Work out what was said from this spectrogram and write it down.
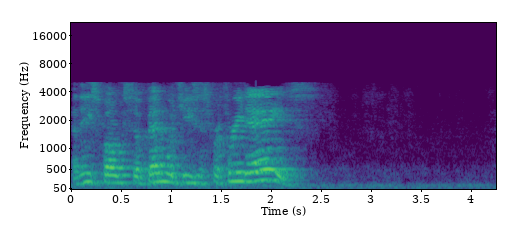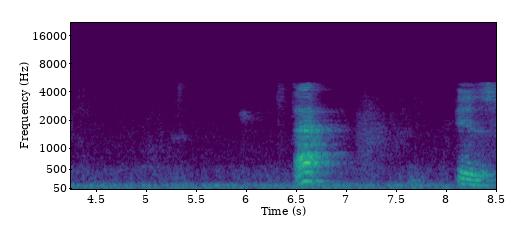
And these folks have been with Jesus for three days. That is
